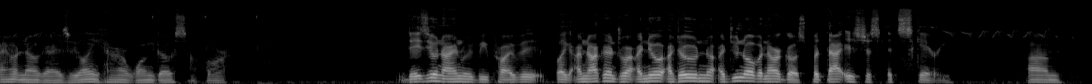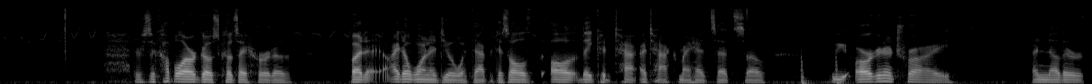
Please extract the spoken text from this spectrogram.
I don't know, guys. We only encountered one ghost so far. Daisy 09 would be probably like I'm not gonna draw. I know I don't know. I do know of another ghost, but that is just it's scary. Um, there's a couple other ghost codes I heard of, but I don't want to deal with that because all all they could ta- attack my headset. So we are gonna try another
